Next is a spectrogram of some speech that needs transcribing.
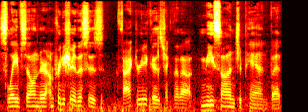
slave cylinder. I'm pretty sure this is factory, because check that out. Nissan Japan, but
